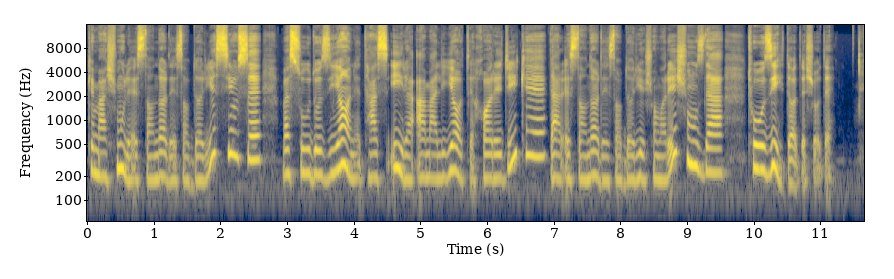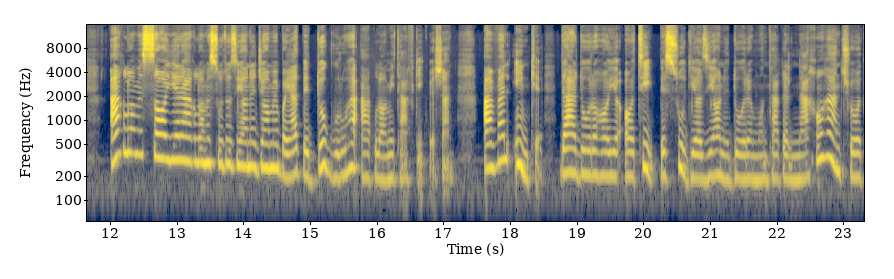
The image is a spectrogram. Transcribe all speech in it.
که مشمول استاندارد حسابداری 33 و سود و زیان تسعیر عملیات خارجی که در استاندارد حسابداری شماره 16 توضیح داده شده. اقلام سایر اقلام سود و زیان جامعه باید به دو گروه اقلامی تفکیک بشن. اول اینکه در دوره های آتی به سود یا زیان دوره منتقل نخواهند شد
